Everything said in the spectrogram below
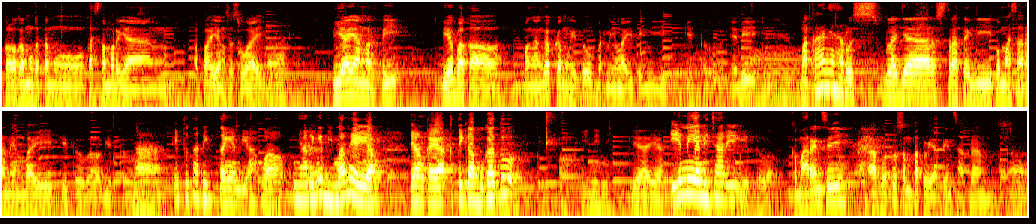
kalau kamu ketemu customer yang apa yang sesuai Ah, dia yang ngerti dia bakal menganggap kamu itu bernilai tinggi gitu. Jadi makanya harus belajar strategi pemasaran yang baik gitu kalau gitu. Nah itu tadi pertanyaan di awal. Nyarinya di mana ya yang yang kayak ketika buka tuh oh ini nih. Iya iya. Ini yang dicari gitu. loh kemarin sih aku tuh sempat lihat di Instagram Ah,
